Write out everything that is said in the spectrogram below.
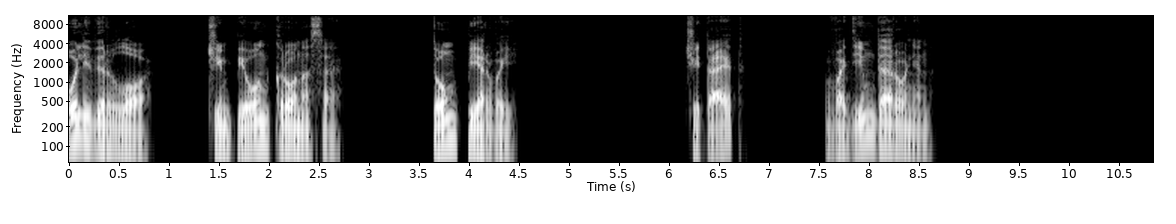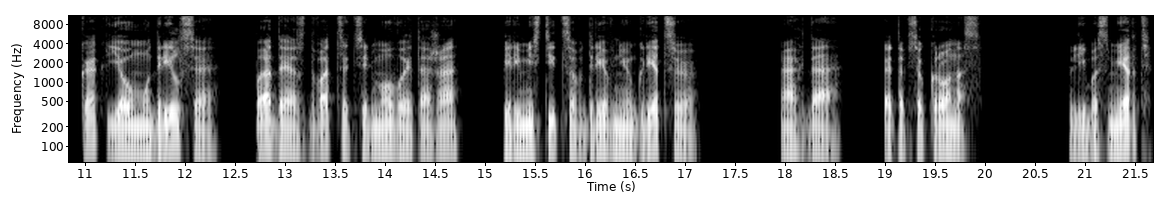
Оливер Ло. Чемпион Кроноса. Том 1. Читает Вадим Доронин. Как я умудрился, падая с 27 этажа, переместиться в Древнюю Грецию? Ах да, это все Кронос. Либо смерть,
